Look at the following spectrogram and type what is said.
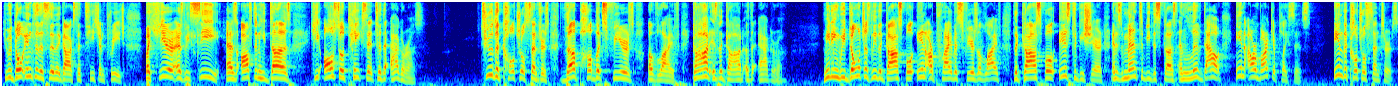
he would go into the synagogues to teach and preach. But here, as we see, as often he does, he also takes it to the agoras, to the cultural centers, the public spheres of life. God is the God of the agora. Meaning, we don't just leave the gospel in our private spheres of life. The gospel is to be shared and is meant to be discussed and lived out in our marketplaces, in the cultural centers.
